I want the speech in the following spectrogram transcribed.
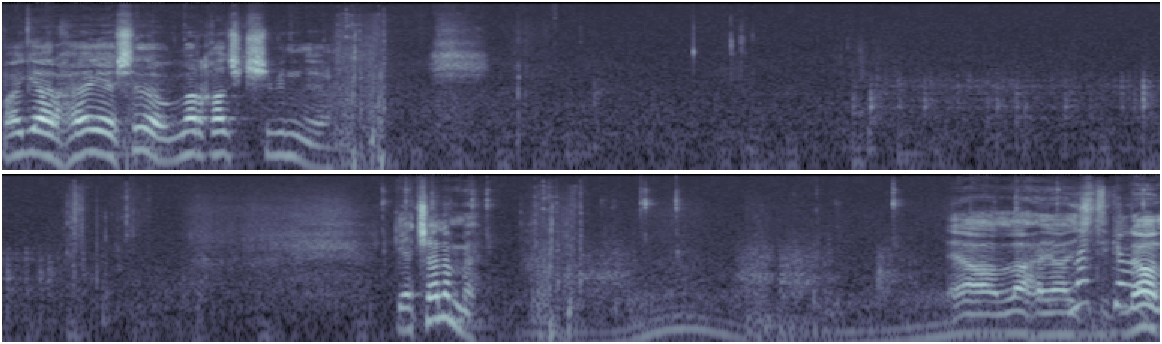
Buggy arkaya geçti de bunlar kaç kişi bilmiyorum. Geçelim mi? Ya Allah ya istiklal.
